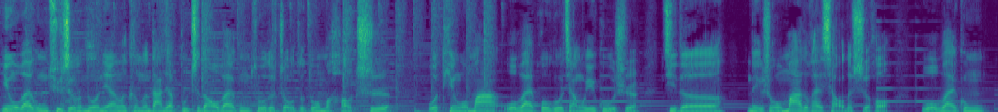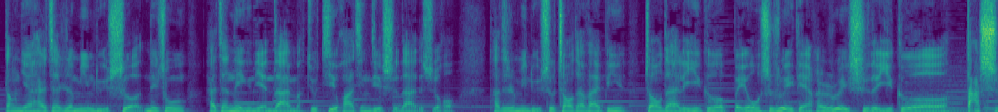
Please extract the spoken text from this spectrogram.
因为我外公去世很多年了，可能大家不知道我外公做的肘子多么好吃。我听我妈、我外婆给我讲过一故事，记得那个时候我妈都还小的时候，我外公当年还在人民旅社，那时候还在那个年代嘛，就计划经济时代的时候，他在人民旅社招待外宾，招待了一个北欧是瑞典还是瑞士的一个大使。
